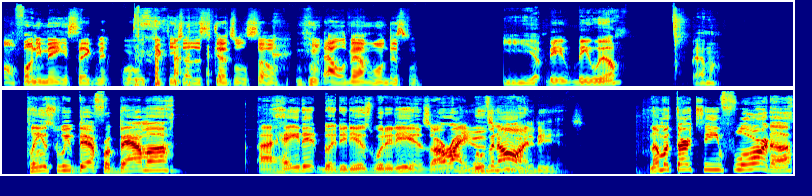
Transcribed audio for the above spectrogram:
on Funny Man segment where we picked each other's schedules. So Alabama on this one. Yep. B, B Will. Bama. Clean sweep there for Bama. I hate it, but it is what it is. All right, It is moving what on. It is. Number 13, Florida.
